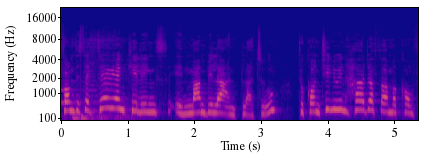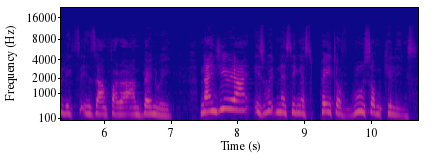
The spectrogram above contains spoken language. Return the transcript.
From the sectarian killings in Mambila and Plateau to continuing herder-farmer conflicts in Zamfara and Benue, Nigeria is witnessing a spate of gruesome killings.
